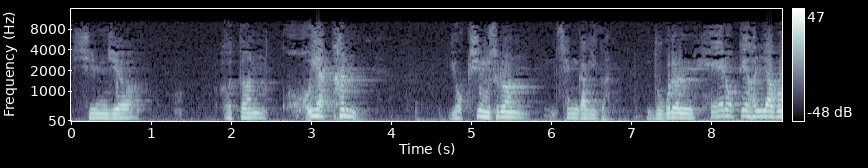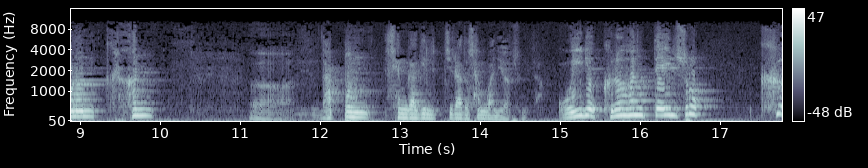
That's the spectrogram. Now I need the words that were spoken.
심지어 어떤 고약한 욕심스러운 생각이건 누구를 해롭게 하려고는 그런 어, 나쁜 생각일지라도 상관이 없습니다. 오히려 그러한 때일수록 그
